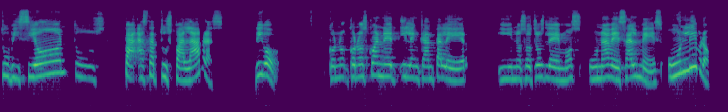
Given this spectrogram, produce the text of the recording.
tu visión, tus, hasta tus palabras. Digo, conozco a Ned y le encanta leer y nosotros leemos una vez al mes un libro.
